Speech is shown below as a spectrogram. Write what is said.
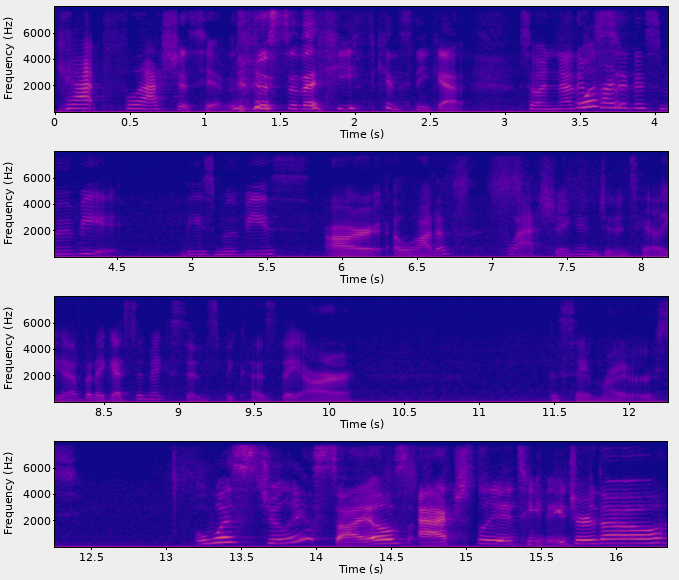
Kat flashes him so that he can sneak out. So another Was part of this movie, these movies are a lot of flashing and genitalia, but I guess it makes sense because they are the same writers. Was Julia Stiles actually a teenager though?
